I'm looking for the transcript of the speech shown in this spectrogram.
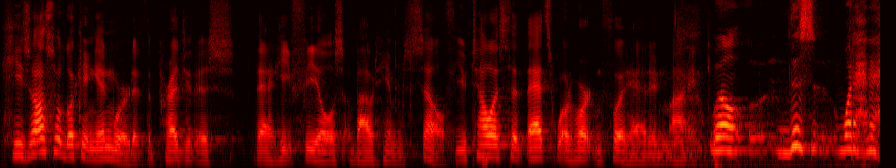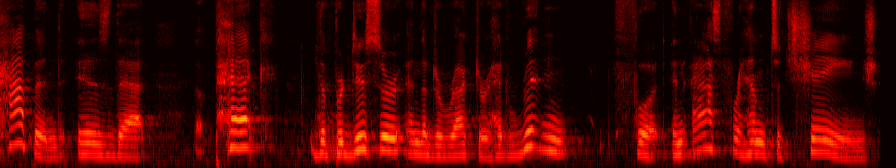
He's also looking inward at the prejudice that he feels about himself. You tell us that that's what Horton Foote had in mind. Well, this what had happened is that Peck the producer and the director had written Foote and asked for him to change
